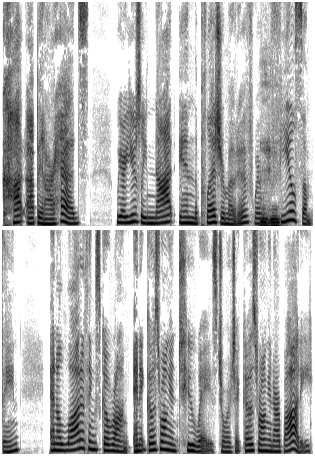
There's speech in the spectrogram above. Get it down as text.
caught up in our heads. We are usually not in the pleasure motive where we mm-hmm. feel something. And a lot of things go wrong. And it goes wrong in two ways, George. It goes wrong in our body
